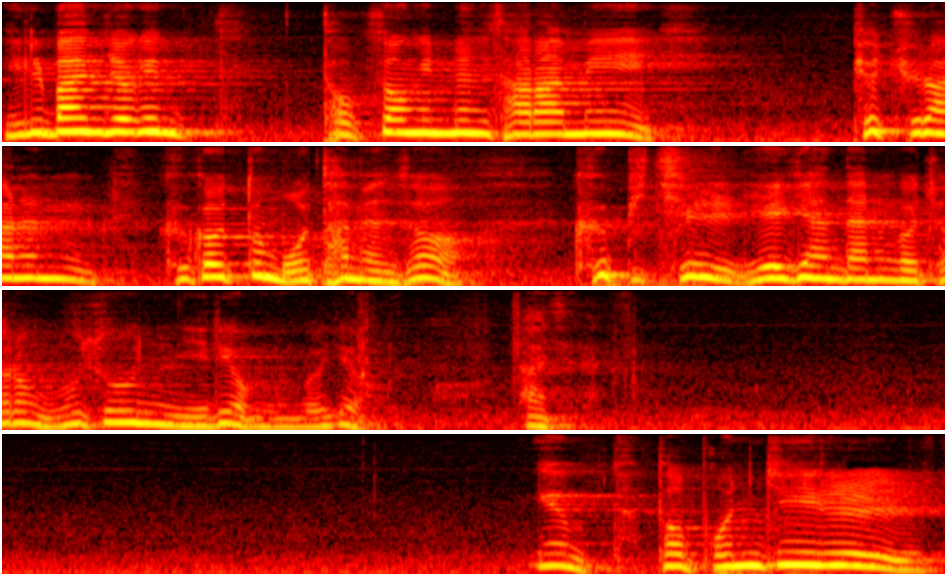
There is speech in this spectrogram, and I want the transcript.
일반적인 덕성 있는 사람이 표출하는 그것도 못하면서 그 빛을 얘기한다는 것처럼 우스운 일이 없는 거죠. 사실은. 더 본질을,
